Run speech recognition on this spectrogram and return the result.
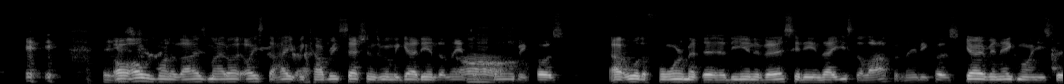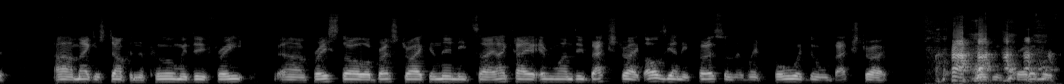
I, I was one of those, mate. I, I used to hate recovery sessions when we go down to Lambton Oh. Pool because uh, or the forum at the, the university, and they used to laugh at me because Gary Van Egmond used to uh, make us jump in the pool and we'd do free uh, freestyle or breaststroke, and then he'd say, "Okay, everyone do backstroke." I was the only person that went forward doing backstroke. was incredible.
